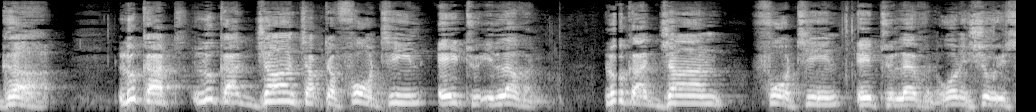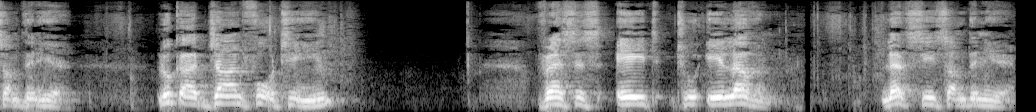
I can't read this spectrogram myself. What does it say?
God. Look at look at John chapter 14, 8 to 11. Look at John 14, 8 to 11. I want to show you something here. Look at John 14, verses 8 to 11. Let's see something here.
